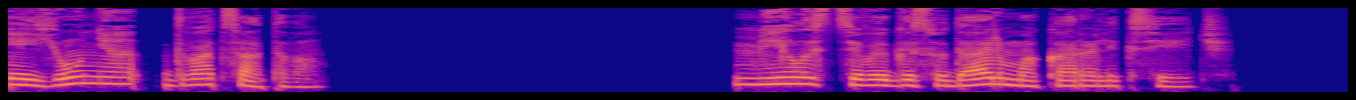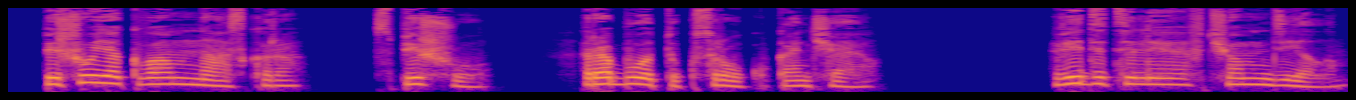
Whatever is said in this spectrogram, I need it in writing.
Июня 20-го. Милостивый государь Макар Алексеевич, пишу я к вам наскоро, спешу, работу к сроку кончаю. Видите ли, в чем дело?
